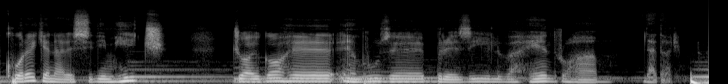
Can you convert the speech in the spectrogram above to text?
کره که نرسیدیم هیچ جایگاه امروز برزیل و هند رو هم نداریم.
